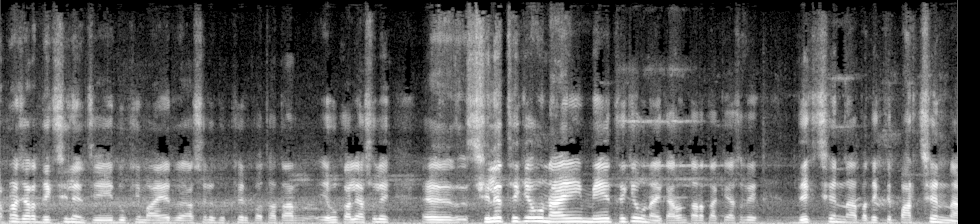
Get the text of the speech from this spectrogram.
আপনারা যারা দেখছিলেন যে এই দুঃখী মায়ের আসলে দুঃখের কথা তার এহকালে আসলে ছেলে থেকেও নাই মেয়ে থেকেও নাই কারণ তারা তাকে আসলে দেখছেন না বা দেখতে পাচ্ছেন না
